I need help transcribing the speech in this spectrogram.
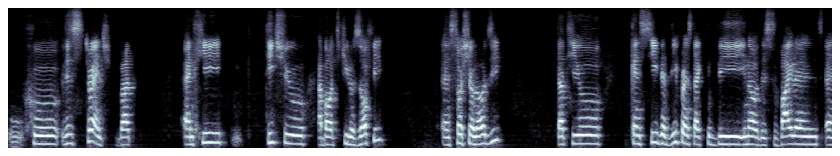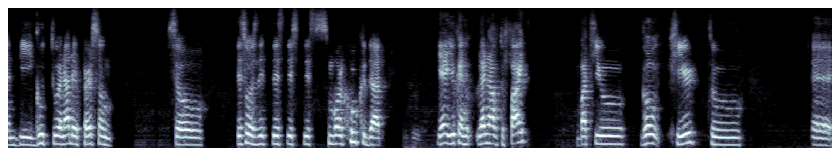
Ooh, who this is strange but and he teach you about philosophy and sociology that you can see the difference like to be you know this violence and be good to another person so this was this this this, this small hook that yeah you can learn how to fight but you go here to uh,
